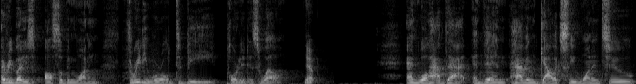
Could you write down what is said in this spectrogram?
everybody's also been wanting 3D World to be ported as well. yep, And we'll have that. And then having Galaxy 1 and 2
